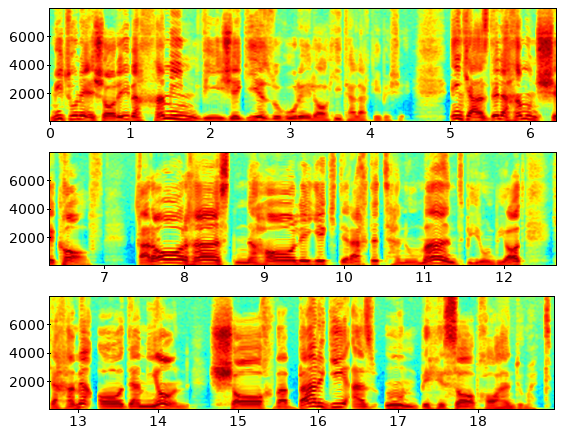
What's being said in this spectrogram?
می‌تونه اشاره به همین ویژگی ظهور الهی تلقی بشه. اینکه از دل همون شکاف قرار هست نهال یک درخت تنومند بیرون بیاد که همه آدمیان شاخ و برگی از اون به حساب خواهند اومد.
